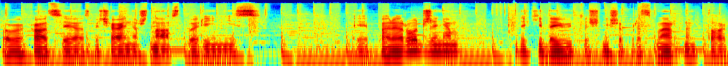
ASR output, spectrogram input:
Провокація, звичайно ж, на створінні з е, переродженням, які дають точніше предсмертним. Так,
